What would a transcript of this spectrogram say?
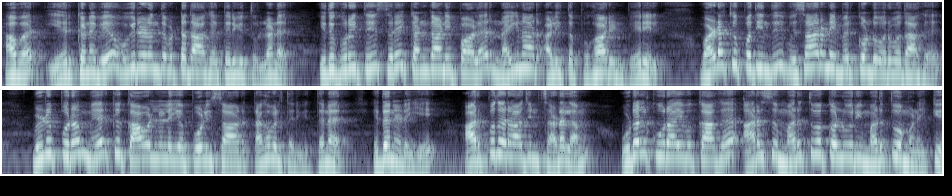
அவர் ஏற்கனவே உயிரிழந்து விட்டதாக தெரிவித்துள்ளனர். இது குறித்து சிறை கண்காணிப்பாளர் நயினார் அளித்த புகாரின் பேரில் வழக்கு பதிந்து விசாரணை மேற்கொண்டு வருவதாக விழுப்புரம் மேற்கு காவல் நிலைய போலீசார் தகவல் தெரிவித்தனர். இதனிடையே அற்புதராஜின் சடலம் உடல் கூராய்வுக்காக அரசு மருத்துவக் கல்லூரி மருத்துவமனைக்கு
